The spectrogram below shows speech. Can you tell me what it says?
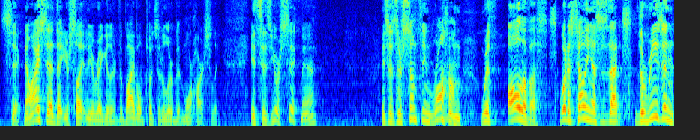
sick. Now, I said that you're slightly irregular. The Bible puts it a little bit more harshly. It says, You're sick, man. It says, There's something wrong with all of us. What it's telling us is that the reason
